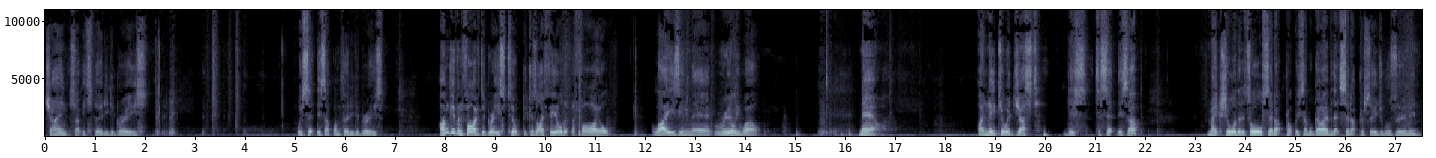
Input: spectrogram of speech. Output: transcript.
chain, so it's 30 degrees. We set this up on 30 degrees. I'm given 5 degrees tilt because I feel that the file lays in there really well. Now, I need to adjust this to set this up. Make sure that it's all set up properly. So we'll go over that setup procedure. We'll zoom in.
